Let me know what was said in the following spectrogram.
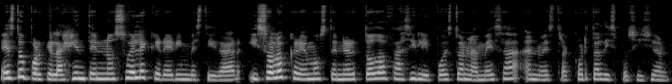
Esto porque la gente no suele querer investigar y solo queremos tener todo fácil y puesto en la mesa a nuestra corta disposición,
